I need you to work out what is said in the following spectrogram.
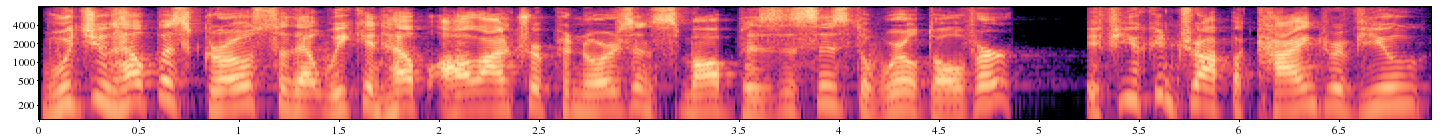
Would you help us grow so that we can help all entrepreneurs and small businesses the world over? If you can drop a kind review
